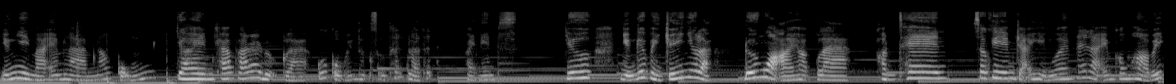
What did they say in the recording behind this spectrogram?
những gì mà em làm nó cũng cho em khám phá ra được là cuối cùng em thực sự thích là thích finance. Chứ những cái vị trí như là đối ngoại hoặc là content sau khi em trải nghiệm qua em thấy là em không hợp ý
